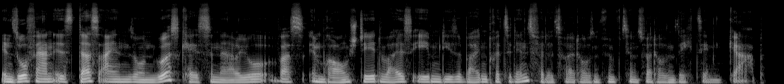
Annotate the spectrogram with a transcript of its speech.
Insofern ist das ein so ein Worst-Case-Szenario, was im Raum steht, weil es eben diese beiden Präzedenzfälle 2015 und 2016 gab.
